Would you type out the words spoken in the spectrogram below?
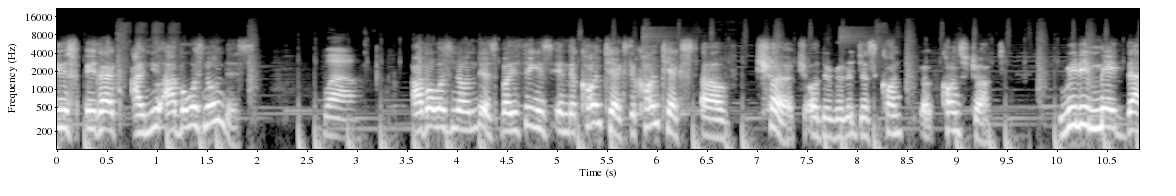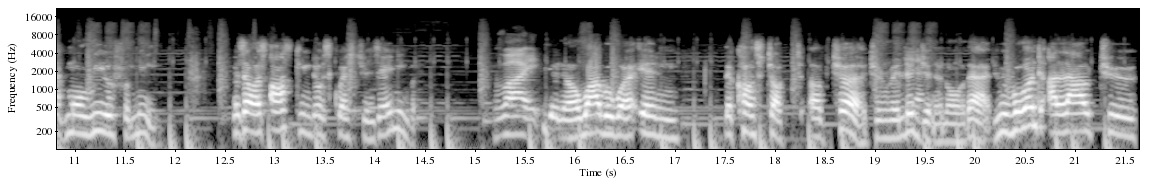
It was it's like I knew I've always known this. wow, I've always known this, but the thing is, in the context, the context of church or the religious con- uh, construct really made that more real for me because I was asking those questions anyway right, you know, while we were in the construct of church and religion and all that. We weren't allowed to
